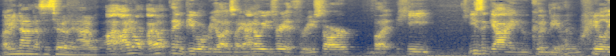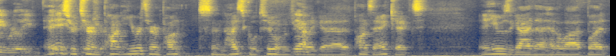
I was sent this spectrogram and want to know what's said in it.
I mean not necessarily an Iowa. I, I don't I don't think people realize like I know he's very a three star but he he's a guy who could be really really. big And he's returned punt. He returned punts in high school too, and was Yeah. really good at punts and kicks. And he was a guy that had a lot. But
